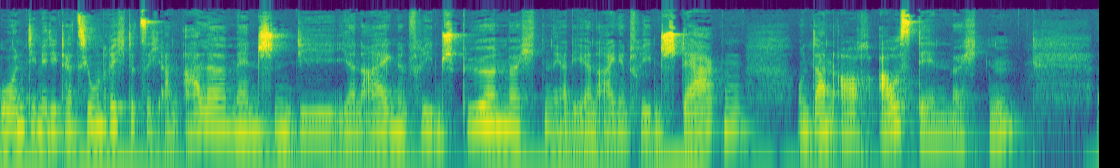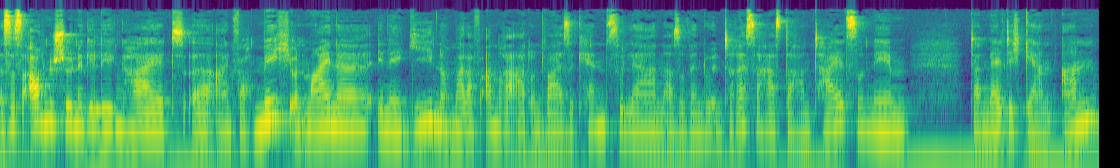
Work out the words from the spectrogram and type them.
Und die Meditation richtet sich an alle Menschen, die ihren eigenen Frieden spüren möchten, ja, die ihren eigenen Frieden stärken und dann auch ausdehnen möchten. Es ist auch eine schöne Gelegenheit, äh, einfach mich und meine Energie nochmal auf andere Art und Weise kennenzulernen. Also wenn du Interesse hast, daran teilzunehmen, dann melde dich gern an.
